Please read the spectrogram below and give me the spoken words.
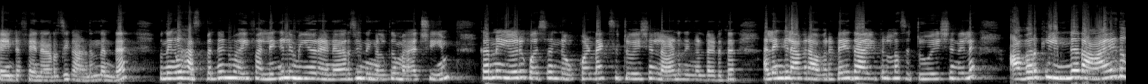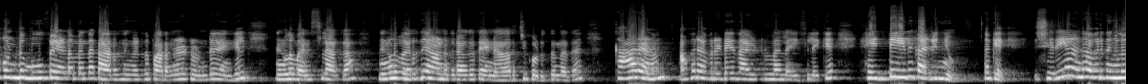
കൈൻഡ് ഓഫ് എനർജി കാണുന്നുണ്ട്. അപ്പൊ നിങ്ങൾ ഹസ്ബൻഡ് ആൻഡ് വൈഫ് അല്ലെങ്കിലും ഈ ഒരു എനർജി നിങ്ങൾക്ക് മാച്ച് ചെയ്യും. കാരണം ഈ ഒരു പേഴ്സൺ നോ കോണ്ടാക്ട് സിറ്റുവേഷനിലാണ് നിങ്ങളുടെ അടുത്ത്. അല്ലെങ്കിൽ അവർ അവരുടേതായിട്ടുള്ള സിറ്റുവേഷനിൽ അവർക്ക് ഇന്നതായത് കൊണ്ട് മൂവ് ചെയ്യണമെന്ന കാരണം നിങ്ങളുടെ പറഞ്ഞിട്ടുണ്ട് എങ്കിൽ നിങ്ങൾ മനസ്സിലാക്കുക നിങ്ങൾ വെറുതെ ആണ് ഇതിനകത്ത് എനർജി കൊടുക്കുന്നത്. കാരണം അവർ അവരുടേതായിട്ടുള്ള ലൈഫിലേക്ക് ഹെഡ് ചെയ്ത് കഴിഞ്ഞു. ഓക്കെ ശരിയാണ് അവർ നിങ്ങൾ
